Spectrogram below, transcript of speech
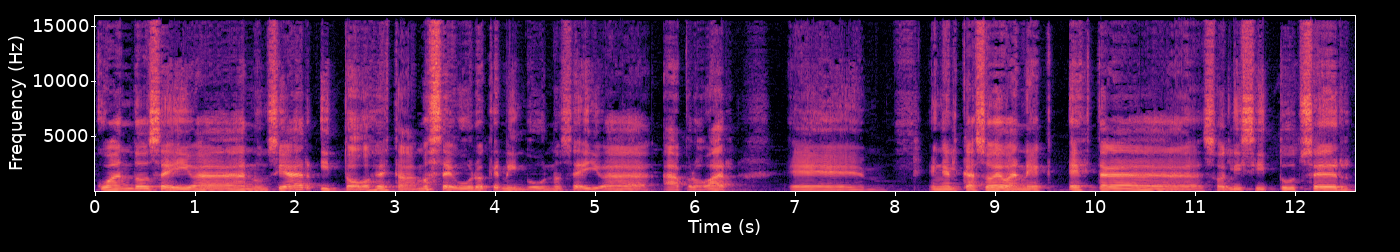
cuándo se iba a anunciar y todos estábamos seguros que ninguno se iba a aprobar. Eh, en el caso de Banek, esta solicitud ser,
